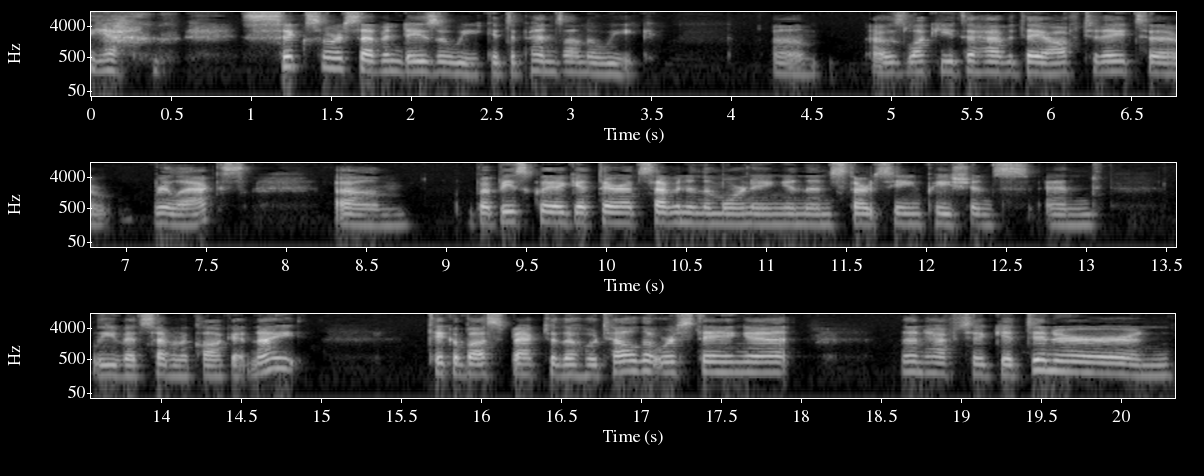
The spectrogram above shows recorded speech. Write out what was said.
Yeah, six or seven days a week. It depends on the week. Um, I was lucky to have a day off today to relax. Um, but basically, I get there at seven in the morning and then start seeing patients and leave at seven o'clock at night. Take a bus back to the hotel that we're staying at then have to get dinner and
